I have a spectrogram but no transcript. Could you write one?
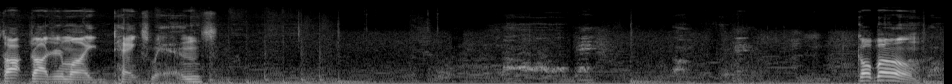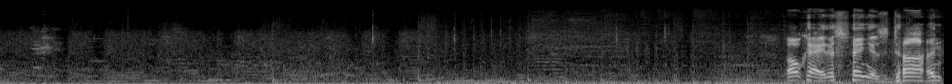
Stop dodging my tanks, mans. Go boom. Okay, this thing is done.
